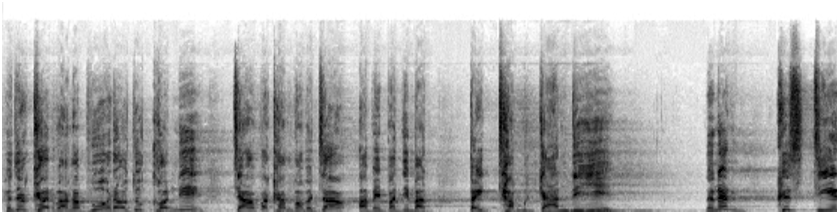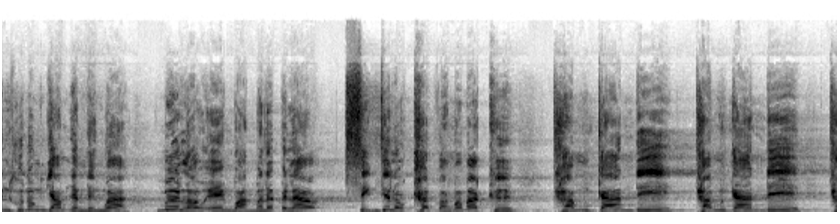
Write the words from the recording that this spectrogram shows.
พระเจ้าคาดหวังว่าพวกเราทุกคนนี้จะเอาพระคำของพระเจ้าเอาไปปฏิบัติไปทำการดี ดังนั้นคริสเตียนคุณต้องย้ำอย่างหนึ่งว่า เมื่อเราเองหวั่นมาได้ไปแล้ว สิ่งที่เราคาดหวังมากๆคือทำการดีทำการดีท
